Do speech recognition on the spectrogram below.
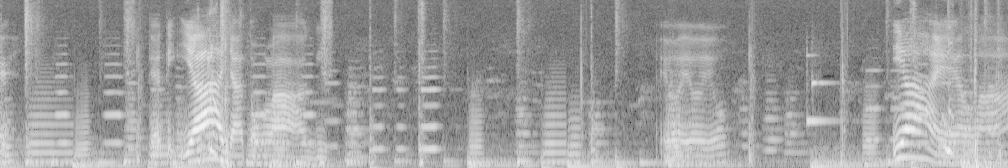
Oke. Hati-hati. Ya, jatuh lagi. Ayo, ayo, ayo. Ya, elah.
